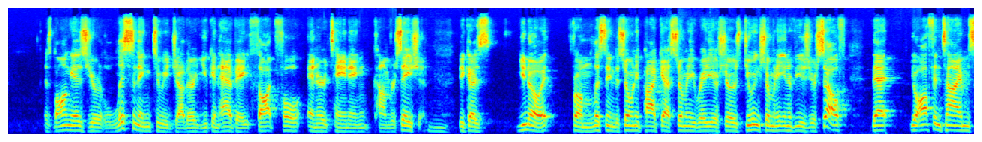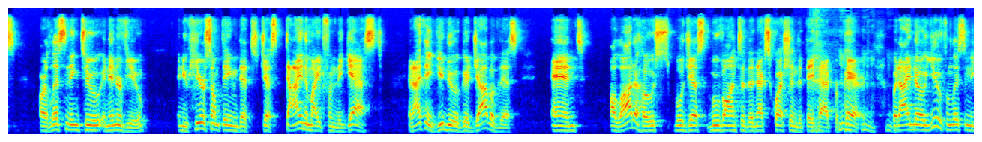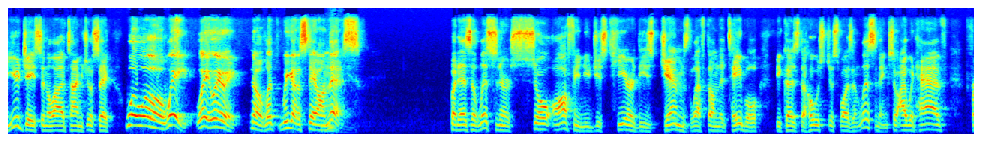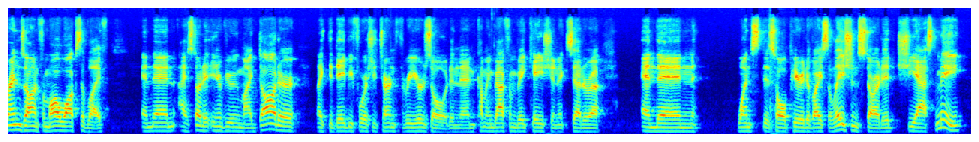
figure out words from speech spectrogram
as long as you're listening to each other, you can have a thoughtful, entertaining conversation. Hmm. Because you know it from listening to so many podcasts, so many radio shows, doing so many interviews yourself, that you oftentimes are listening to an interview and you hear something that's just dynamite from the guest. And I think you do a good job of this. And a lot of hosts will just move on to the next question that they've had prepared. but I know you from listening to you, Jason, a lot of times you'll say, whoa, whoa, whoa wait, wait, wait, wait. No, let, we got to stay on this. But as a listener, so often you just hear these gems left on the table because the host just wasn't listening. So I would have friends on from all walks of life. And then I started interviewing my daughter like the day before she turned three years old and then coming back from vacation, et cetera. And then once this whole period of isolation started, she asked me,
